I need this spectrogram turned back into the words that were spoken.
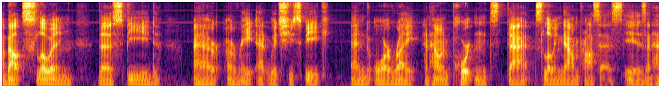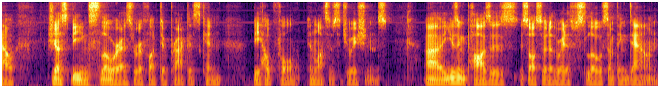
about slowing the speed, uh, a rate at which you speak and or write, and how important that slowing down process is, and how just being slower as a reflective practice can be helpful in lots of situations. Uh, using pauses is also another way to slow something down.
